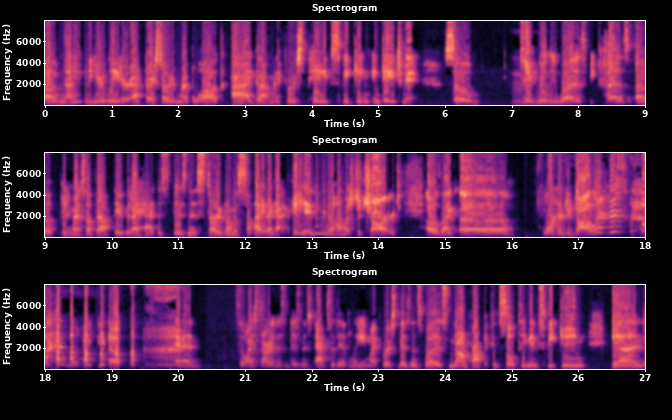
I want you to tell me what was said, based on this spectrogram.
um, not even a year later, after I started my blog, I got my first paid speaking engagement. So Mm-hmm. It really was because of putting myself out there that I had this business started on the side. I got paid. I didn't even know how much to charge. I was like, uh, four hundred dollars. I had no idea. And so I started this business accidentally. My first business was nonprofit consulting and speaking, and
